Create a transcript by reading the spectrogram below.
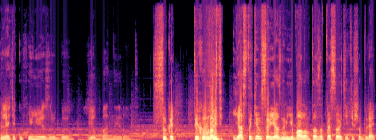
Блять, яку хуйню я зробив? Йобаний рот. Сука, ти будь, я з таким серйозним їбалом то записував тільки що, блять.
